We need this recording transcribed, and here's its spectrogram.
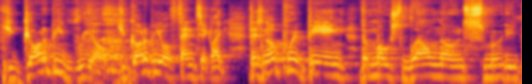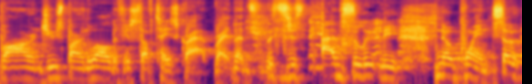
you gotta be real. You gotta be authentic. Like, there's no point being the most well-known smoothie bar and juice bar in the world if your stuff tastes crap, right? That's, that's just absolutely no point. So,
